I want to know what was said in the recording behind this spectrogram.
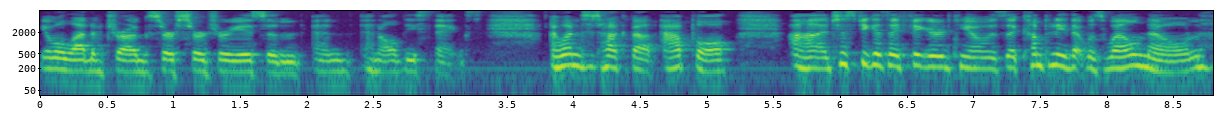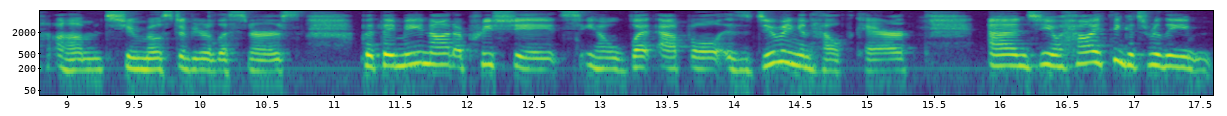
you know, a lot of drugs or surgeries and, and, and all these things. I wanted to talk about Apple uh, just because I figured, you know, as a company that was well known um, to most of your listeners, but they may not appreciate, you know, what Apple is doing in healthcare. And, you know, how I think it's really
